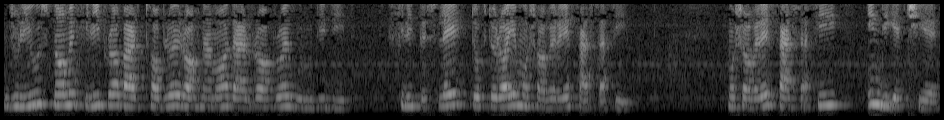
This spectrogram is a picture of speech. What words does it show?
جولیوس نام فیلیپ را بر تابلو راهنما در راهرو ورودی دید. فیلیپ سلیت دکترای مشاوره فلسفی مشاوره فلسفی این دیگه چیه؟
